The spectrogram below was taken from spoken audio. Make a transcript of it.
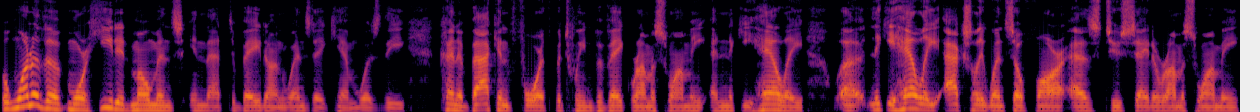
But one of the more heated moments in that debate on Wednesday, Kim, was the kind of back and forth between Vivek Ramaswamy and Nikki Haley. Uh, Nikki Haley actually went so far as to say to Ramaswamy,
